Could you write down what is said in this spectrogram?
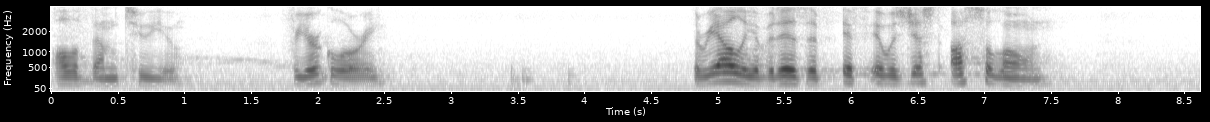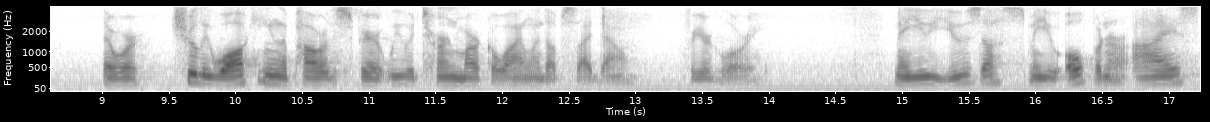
all of them to you for your glory. The reality of it is, if, if it was just us alone that were truly walking in the power of the Spirit, we would turn Marco Island upside down for your glory. May you use us. May you open our eyes.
